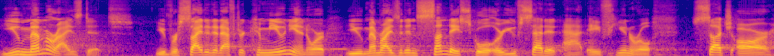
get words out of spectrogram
you memorized it. You've recited it after communion, or you memorized it in Sunday school, or you've said it at a funeral. Such are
